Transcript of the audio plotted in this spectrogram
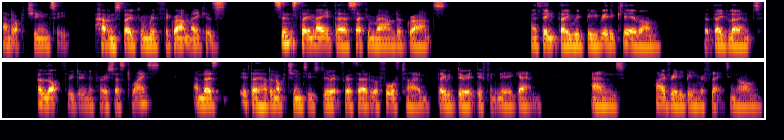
and opportunity. Having spoken with the grant makers since they made their second round of grants, I think they would be really clear on that they've learnt a lot through doing the process twice. And there's if they had an opportunity to do it for a third or a fourth time, they would do it differently again. And I've really been reflecting on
